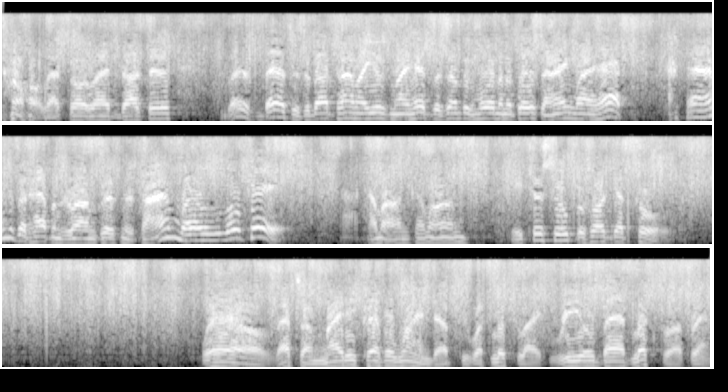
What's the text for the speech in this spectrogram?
Oh, that's all right, Doctor. Bless Bess, it's about time I used my head for something more than a place to hang my hat. And if it happens around Christmas time, well, okay. Now, come on, come on. Eat your soup before it gets cold. Well, that's a mighty clever wind-up to what looked like real bad luck for our friend.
